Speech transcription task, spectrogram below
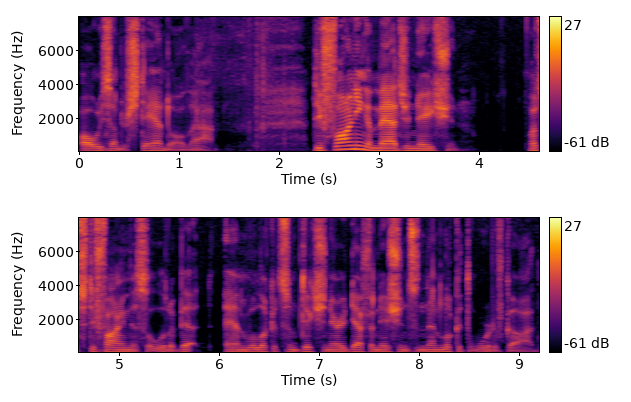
always understand all that. Defining imagination. Let's define this a little bit, and we'll look at some dictionary definitions and then look at the Word of God.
